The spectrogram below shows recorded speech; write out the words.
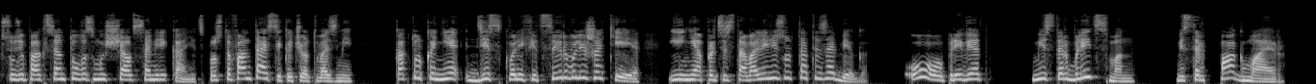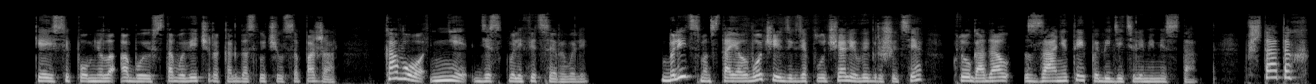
Судя по акценту, возмущался американец. «Просто фантастика, черт возьми! Как только не дисквалифицировали Жакея и не опротестовали результаты забега. О, привет, мистер Блицман, мистер Пагмайер!» Кейси помнила обоих с того вечера, когда случился пожар — Кого не дисквалифицировали? Блицман стоял в очереди, где получали выигрыши те, кто угадал занятые победителями места. В Штатах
